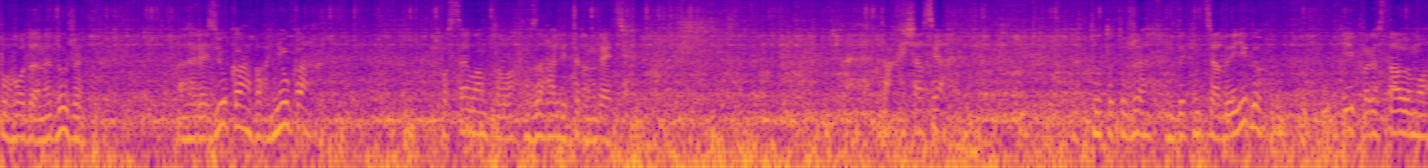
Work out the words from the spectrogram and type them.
погода не дуже. Грязюка, багнюка. По селам то взагалі трендець. Так, зараз я тут, тут вже до кінця доїду і переставимо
